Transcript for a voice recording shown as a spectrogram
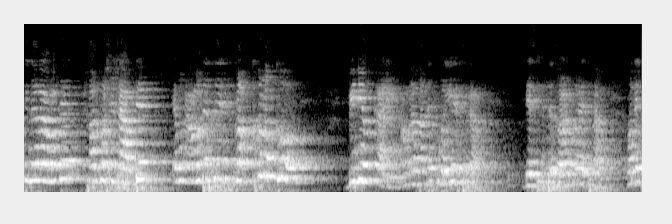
তিনারা আমাদের সর্বশেষ আপডেট এবং আমাদের যে লক্ষ লক্ষ বিনিয়োগকারী, আমরা যাদের করিয়েছিলাম ডেস্টিতে জয়েন করেছিলাম। অনেক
